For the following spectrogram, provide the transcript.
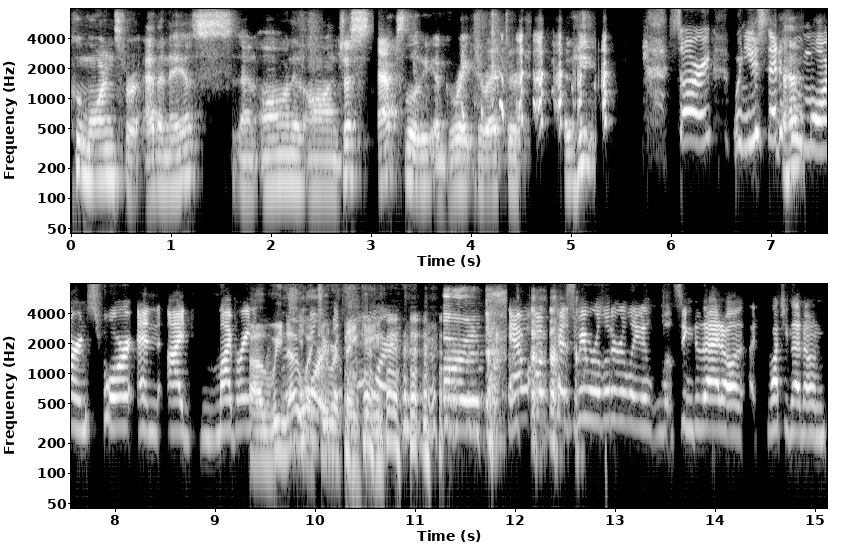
Who mourns for Adonais and on and on. Just absolutely a great director. he, Sorry, when you said Uh-huh. who mourns for, and I, my brain. Uh, we know what you were thinking. Because we were literally listening to that on, watching that on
